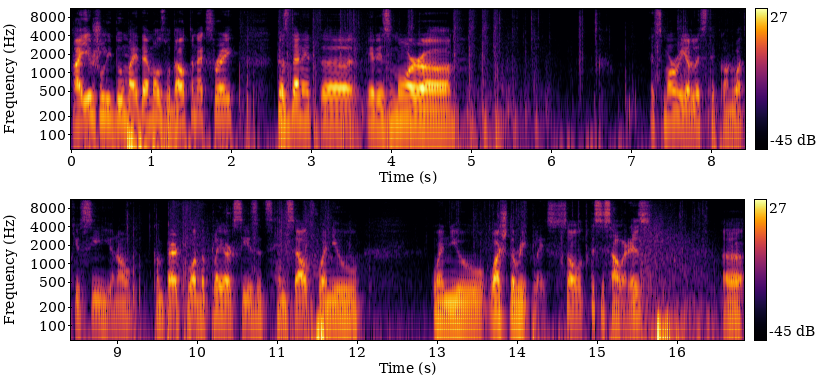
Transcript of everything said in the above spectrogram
I usually do my demos without an X-ray because then it uh, it is more uh, it's more realistic on what you see, you know, compared to what the player sees it himself when you when you watch the replays. So this is how it is. Uh,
